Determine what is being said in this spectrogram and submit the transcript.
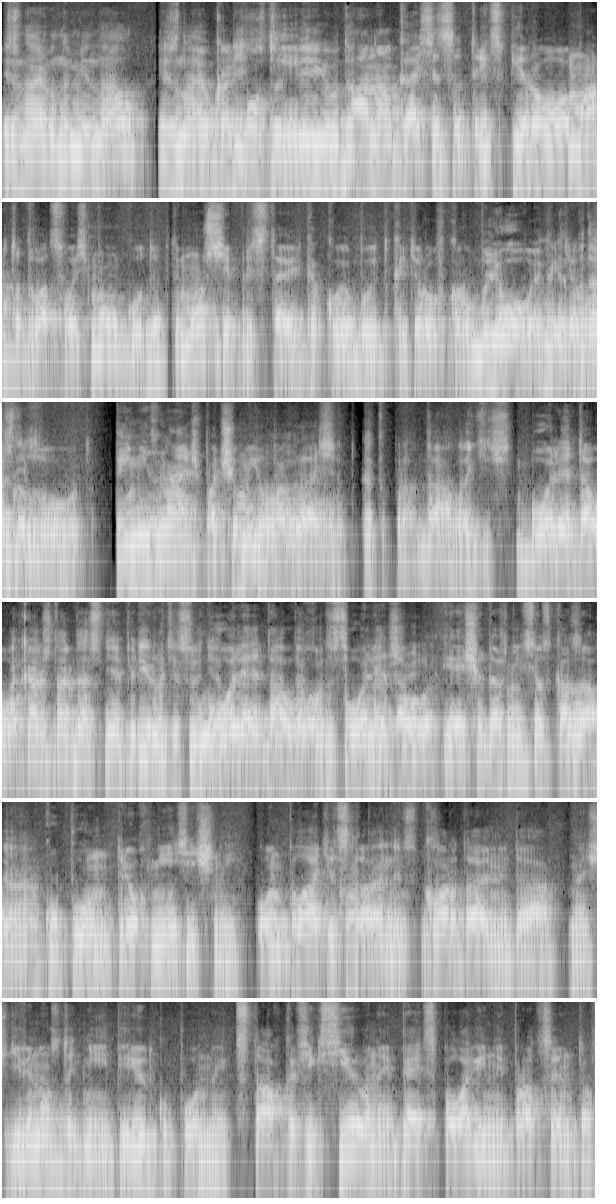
и знаю номинал, и знаю количество Окей. периодов. Она гасится 31 марта марта 28 года. Ты можешь себе представить, какое будет котировка рублевая Нет, котировка подожди. золота? Ты не знаешь, почем ее Ну, погасят. Это правда. Да, логично. Более того, А как же тогда с ней оперировать, если нет, более нет того, доходности более погашения? того, я еще даже не все сказал. Да. Купон трехмесячный, он платится Квартальный, квартальный, да, значит 90 дней, период купонный. Ставка фиксированная 5,5%,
